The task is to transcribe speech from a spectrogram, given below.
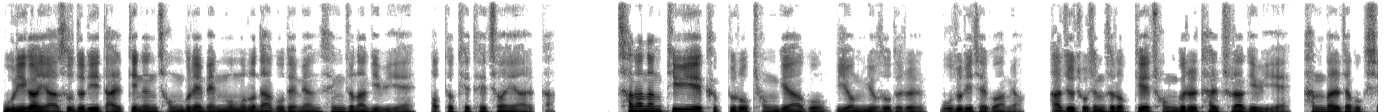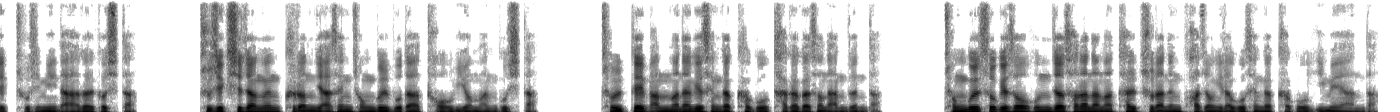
우리가 야수들이 날뛰는 정글에 맨몸으로 나고되면 생존하기 위해 어떻게 대처해야 할까? 살아남기 위해 극도로 경계하고 위험 요소들을 모조리 제거하며 아주 조심스럽게 정글을 탈출하기 위해 한 발자국씩 조심히 나아갈 것이다. 주식시장은 그런 야생 정글보다 더 위험한 곳이다. 절대 만만하게 생각하고 다가가선 안 된다. 정글 속에서 혼자 살아남아 탈출하는 과정이라고 생각하고 임해야 한다.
